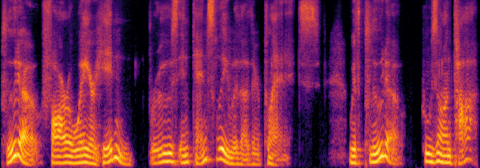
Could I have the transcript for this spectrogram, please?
Pluto, far away or hidden, brews intensely with other planets. With Pluto, who's on top,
